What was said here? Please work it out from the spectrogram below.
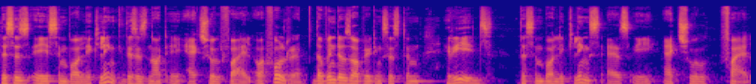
this is a symbolic link. This is not a actual file or folder. The windows operating system reads the symbolic links as a actual file.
